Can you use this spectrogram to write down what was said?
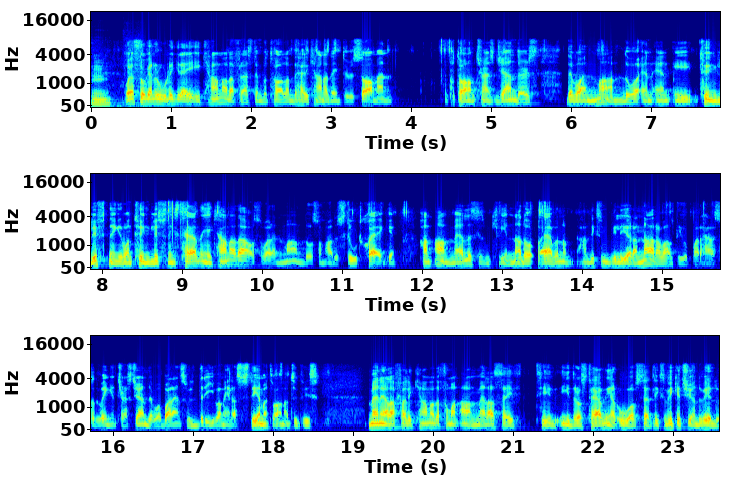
Mm. Och jag såg en rolig grej i Kanada förresten, på tal om, det här är Kanada, inte USA, men på tal om transgenders, det var en man då, en, en i tyngdlyftning, det var en tyngdlyftningstävling i Kanada och så var det en man då som hade stort skägg. Han anmälde sig som kvinna då, även om han liksom ville göra narr av alltihopa det här, så det var ingen transgender, det var bara en som ville driva med hela systemet va, naturligtvis. Men i alla fall i Kanada får man anmäla sig till idrottstävlingar oavsett liksom, vilket kön du vill.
